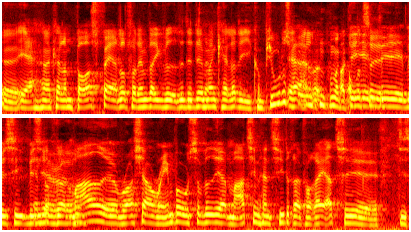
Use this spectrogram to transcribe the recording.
Øh, ja, man kalder dem boss battle, for dem, der ikke ved det. Det er det, man kalder det i computerspil, Ja, når man og det, til... det, hvis I, hvis I har hørt meget uh, Rush Hour Rainbow, så ved jeg, at Martin han tit refererer til uh, det,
